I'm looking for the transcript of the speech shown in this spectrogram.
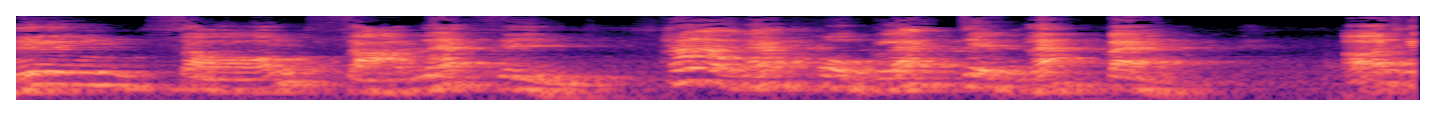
หนึ่งสองสามและสี่ห้าและหกและเจ็ดและแปดโอเค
